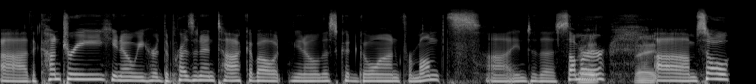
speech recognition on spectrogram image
Uh, the country, you know, we heard the president talk about you know this could go on for months uh, into the summer. Right, right. Um, so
